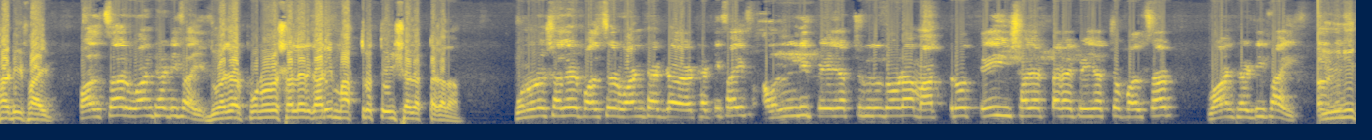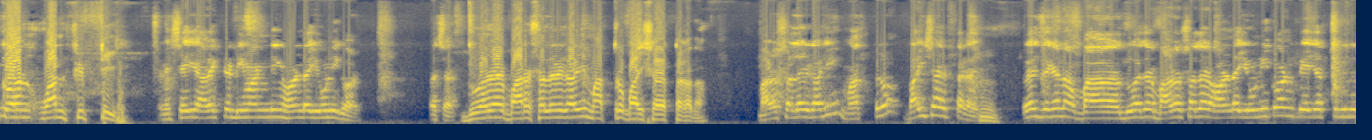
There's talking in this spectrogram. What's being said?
thirty five Pulsar one thirty five দু হাজার পনেরো সালের গাড়ি মাত্র তেইশ হাজার টাকা দাম। পনেরো সালের Pulsar one thirty five only পেয়ে যাচ্ছ কিন্তু তোমরা মাত্র তেইশ হাজার টাকায় পেয়ে যাচ্ছ Pulsar one thirty five Unicorn one fifty মানে সেই আরেকটা ডিমান্ডিং হন্ডা ইউনিকর্ন আচ্ছা। দু হাজার বারো সালের গাড়ি মাত্র বাইশ হাজার টাকা দাম। বারো সালের গাড়ি মাত্র বাইশ হাজার টাকায়। দেখে নাও দু হাজার বারো সালের হন্ডা ইউনিকর্ন পেয়ে যাচ্ছ কিন্তু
